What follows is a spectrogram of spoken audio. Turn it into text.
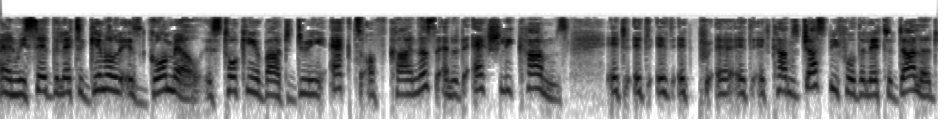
And we said the letter Gimel is Gomel, is talking about doing acts of kindness, and it actually comes, it, it, it, it, uh, it, it comes just before the letter Dalad,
